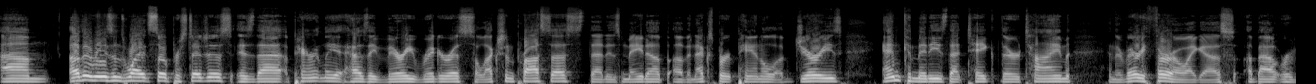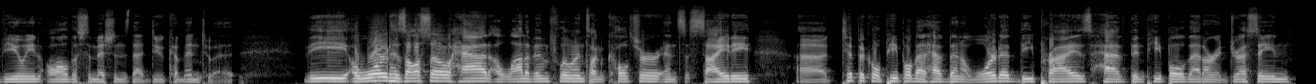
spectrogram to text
Um, other reasons why it's so prestigious is that apparently it has a very rigorous selection process that is made up of an expert panel of juries and committees that take their time and they're very thorough, I guess, about reviewing all the submissions that do come into it. The award has also had a lot of influence on culture and society. Uh, typical people that have been awarded the prize have been people that are addressing,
